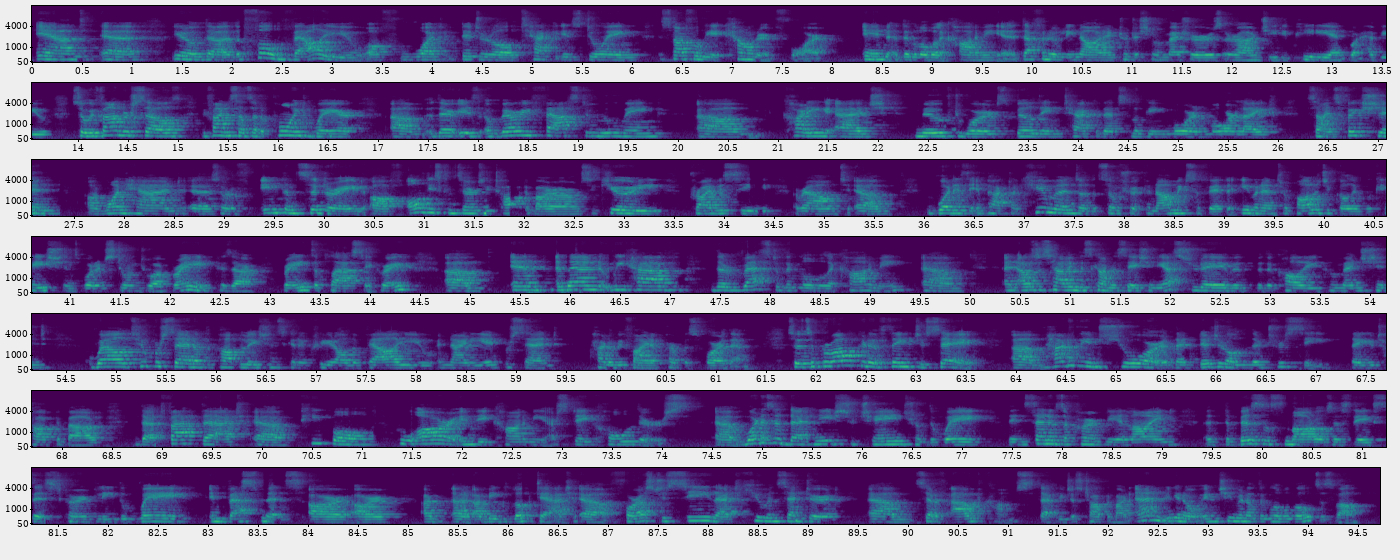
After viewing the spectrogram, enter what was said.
and uh, you know the the full value of what digital tech is doing is not fully accounted for in the global economy. Uh, definitely not in traditional measures around GDP and what have you. So we found ourselves we find ourselves at a point where um, there is a very fast moving, um, cutting edge move towards building tech that's looking more and more like science fiction on one hand, uh, sort of inconsiderate of all these concerns you talked about around security, privacy, around um, what is the impact on humans, on the socioeconomics of it, even anthropological implications, what it's doing to our brain, because our brains are plastic, right? Um, and and then we have the rest of the global economy. Um, and I was just having this conversation yesterday with, with a colleague who mentioned, well, 2% of the population is going to create all the value and 98%, how do we find a purpose for them? So it's a provocative thing to say. Um, how do we ensure that digital literacy that you talked about, that fact that uh, people who are in the economy are stakeholders, uh, what is it that needs to change from the way the incentives are currently aligned, uh, the business models as they exist currently, the way investments are are are, are being looked at, uh, for us to see that human-centered um, set of outcomes that we just talked about, and you know, in achievement of the global goals as well.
